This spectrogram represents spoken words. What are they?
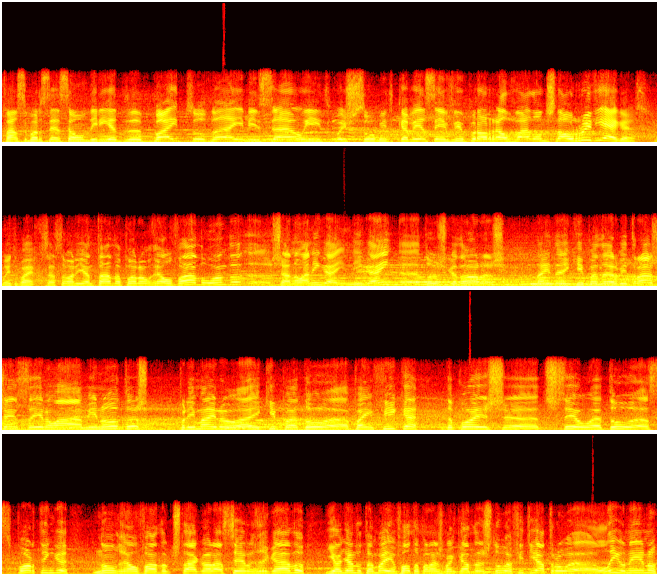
Faço uma recepção, diria, de peito da emissão e depois subo e de cabeça envio para o relevado onde está o Rui Viegas. Muito bem, recepção orientada para o relevado onde eh, já não há ninguém. Ninguém uh, dos jogadores nem da equipa de arbitragem saíram há minutos. Primeiro a equipa do uh, Benfica, depois uh, desceu a do Sporting, num relevado que está agora a ser regado e olhando também em volta para as bancadas do anfiteatro leonino,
